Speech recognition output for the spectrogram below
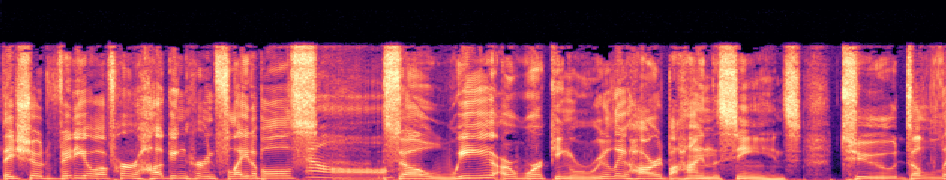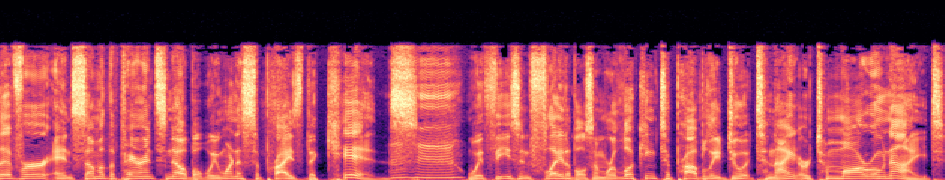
They showed video of her hugging her inflatables. So we are working really hard behind the scenes to deliver, and some of the parents know, but we want to surprise the kids Mm-hmm. with these inflatables, and we're looking to probably do it tonight or tomorrow night.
